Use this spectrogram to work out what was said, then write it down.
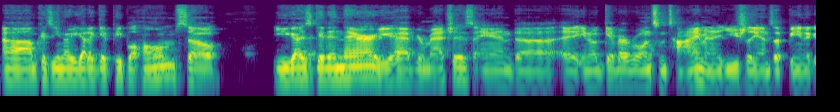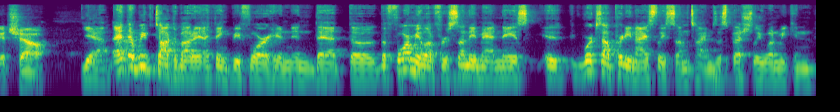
because you know you got to get people home. So you guys get in there, you have your matches, and uh, uh, you know give everyone some time, and it usually ends up being a good show. Yeah, I, and we've talked about it. I think before in, in that the the formula for Sunday matinees it works out pretty nicely sometimes, especially when we can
